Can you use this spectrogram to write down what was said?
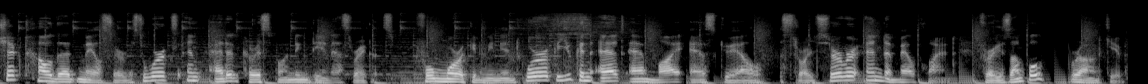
checked how that mail service works, and added corresponding DNS records. For more convenient work, you can add a MySQL storage server and a mail client, for example, Roundcube.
